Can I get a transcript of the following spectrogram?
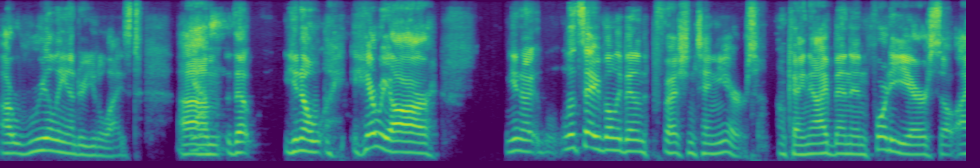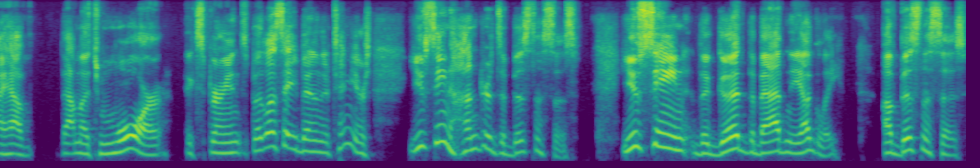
are really underutilized. Um, yes. That you know, here we are. You know, let's say I've only been in the profession ten years. Okay, now I've been in forty years, so I have that much more experience. But let's say you've been in there ten years. You've seen hundreds of businesses You've seen the good, the bad, and the ugly of businesses.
